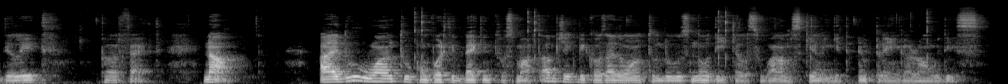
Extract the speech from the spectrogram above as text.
Delete. Perfect. Now, I do want to convert it back into a smart object because I don't want to lose no details while I'm scaling it and playing around with this.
